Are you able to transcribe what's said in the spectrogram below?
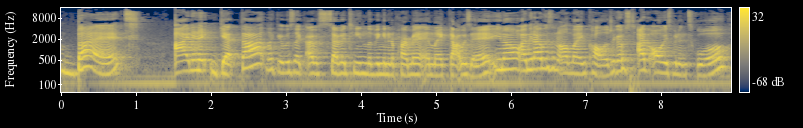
but I didn't get that. Like it was like I was 17 living in an apartment and like that was it, you know? I mean, I was in online college. Like I was I've always been in school,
